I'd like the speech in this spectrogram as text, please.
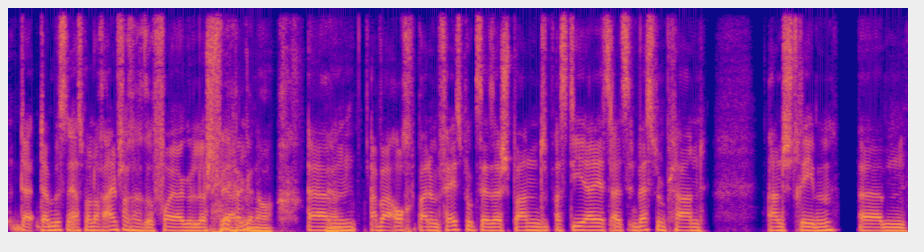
da, da, müssen erstmal noch einfachere Feuer gelöscht werden. Ja, genau. Ähm, ja. Aber auch bei einem Facebook sehr, sehr spannend, was die ja jetzt als Investmentplan anstreben. Ähm,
